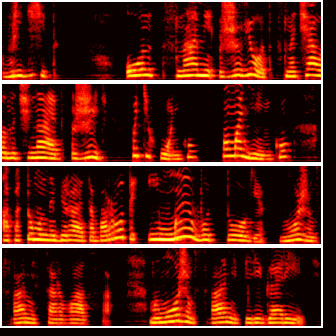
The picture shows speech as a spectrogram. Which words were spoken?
вредит. Он с нами живет, сначала начинает жить потихоньку, помаленьку, а потом он набирает обороты, и мы в итоге можем с вами сорваться. Мы можем с вами перегореть.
